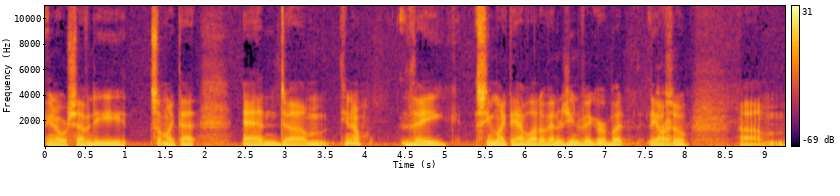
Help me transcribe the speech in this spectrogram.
you know, or 70, something like that and um, you know they seem like they have a lot of energy and vigor, but they also, right. um,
